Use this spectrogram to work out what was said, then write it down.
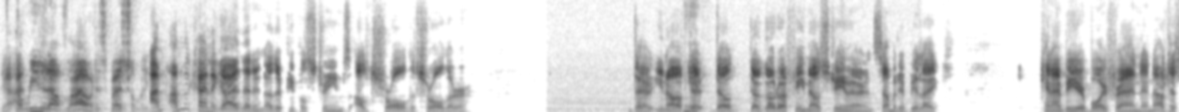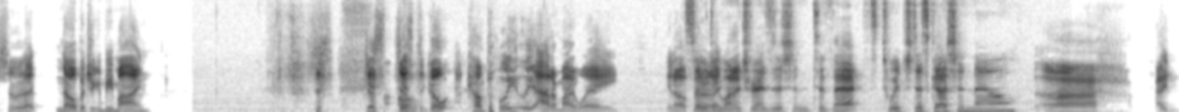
Yeah, Don't read it out loud, especially. I'm I'm the kind of guy that in other people's streams I'll troll the troller. They're you know if Yeah. they'll they'll go to a female streamer and somebody will be like, "Can I be your boyfriend?" and I'll just do that. No, but you can be mine. just just just Oh. to go completely out of my way, you know. So, do you want to transition to that Twitch discussion now? Uh, I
